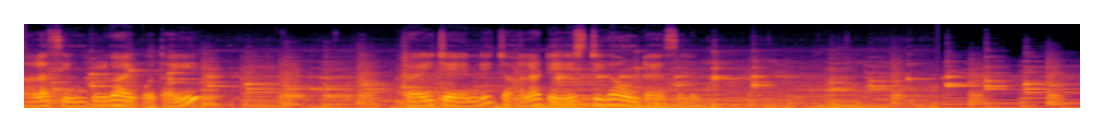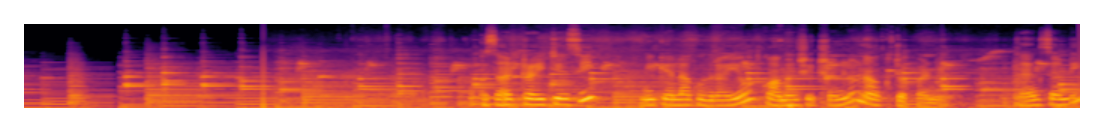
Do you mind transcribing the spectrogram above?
చాలా సింపుల్గా అయిపోతాయి. ట్రై చేయండి. చాలా టేస్టీగా ఉంటాయి అసలు. ఒకసారి ట్రై చేసి మీకు ఎలా కుదిరాయో కామెంట్ సెక్షన్లో నాకు చెప్పండి. థ్యాంక్స్ అండి.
